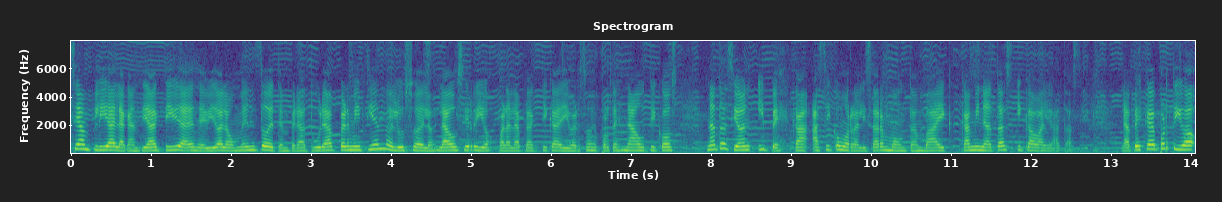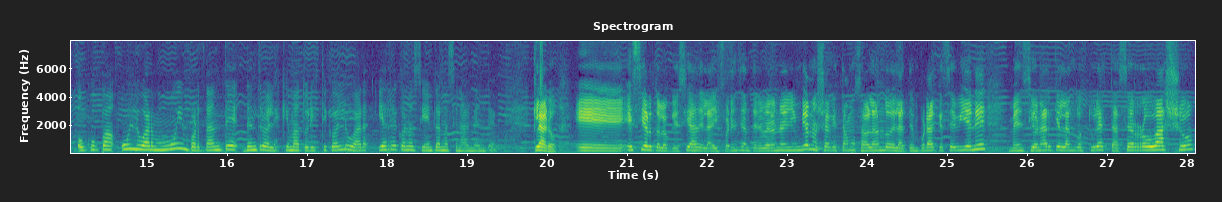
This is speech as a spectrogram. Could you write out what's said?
se amplía la cantidad de actividades debido al aumento de temperatura, permitiendo el uso de los lagos y ríos para la práctica de diversos deportes náuticos, natación y pesca, así como realizar mountain bike, caminatas y cabalgatas. La pesca deportiva ocupa un lugar muy importante dentro del esquema turístico del lugar y es reconocida internacionalmente. Claro, eh, es cierto lo que decías de la diferencia entre el verano y el invierno, ya que estamos hablando de la temporada que se viene, mencionar que en la angostura está Cerro Bayo,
